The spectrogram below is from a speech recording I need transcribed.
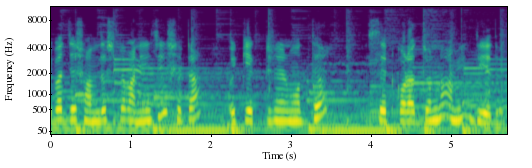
এবার যে সন্দেশটা বানিয়েছি, সেটা ওই কেক টিনের মধ্যে সেট করার জন্য আমি দিয়ে দেব।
